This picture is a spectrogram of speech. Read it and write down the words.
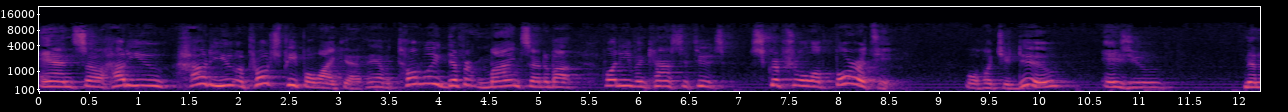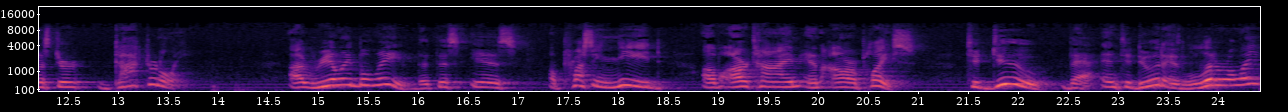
And so, how do you how do you approach people like that? They have a totally different mindset about what even constitutes scriptural authority. Well, what you do is you minister doctrinally. I really believe that this is a pressing need of our time and our place to do that and to do it as literally,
